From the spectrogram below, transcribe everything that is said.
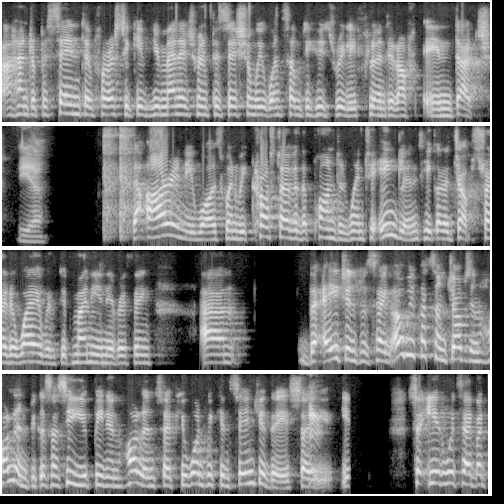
100%. And for us to give you management position, we want somebody who's really fluent enough in Dutch. Yeah. The irony was when we crossed over the pond and went to England, he got a job straight away with good money and everything. Um, the agents were saying, "Oh, we've got some jobs in Holland because I see you've been in Holland. So if you want, we can send you there." So. So Ian would say, but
